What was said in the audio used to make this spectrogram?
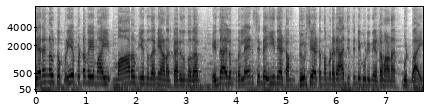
ജനങ്ങൾക്ക് പ്രിയപ്പെട്ടവയുമായി മാറും എന്ന് തന്നെയാണ് കരുതുന്നത്. എന്തായാലും റിലയൻസിന്റെ ഈ നേട്ടം തീർച്ചയായിട്ടും നമ്മുടെ രാജ്യത്തിന്റെ കൂടി നേട്ടമാണ്. ഗുഡ് ബൈ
